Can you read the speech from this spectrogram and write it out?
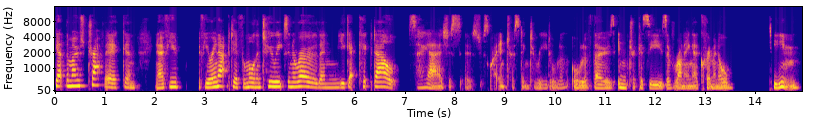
get the most traffic and you know if you if you're inactive for more than 2 weeks in a row then you get kicked out so yeah it's just it's just quite interesting to read all of all of those intricacies of running a criminal team.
